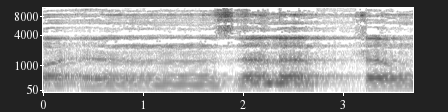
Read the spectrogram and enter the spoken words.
وأنزل التوراة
